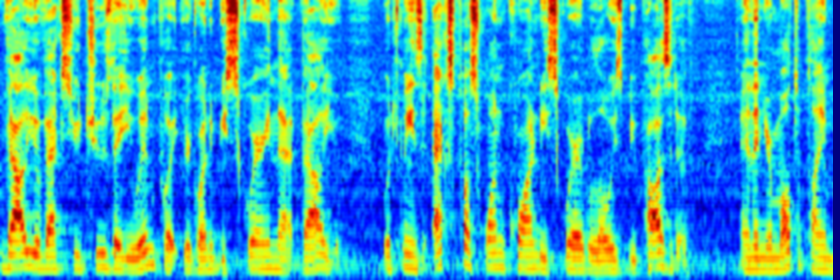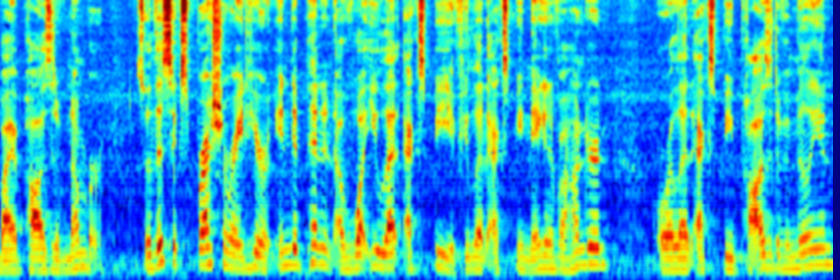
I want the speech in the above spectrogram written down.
value of x you choose that you input, you're going to be squaring that value, which means x plus 1 quantity squared will always be positive, and then you're multiplying by a positive number. So this expression right here, independent of what you let x be, if you let x be negative 100 or let x be positive a million,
